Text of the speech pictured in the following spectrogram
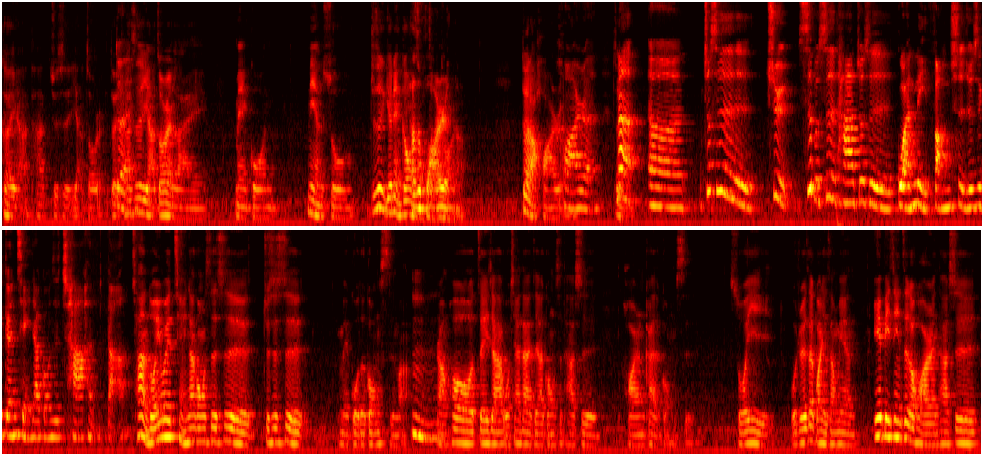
可以啊，他就是亚洲人，对，对。他是亚洲人来美国念书，就是有点跟我他们是华人啊，对了，华人，华人。对。那呃，就是去是不是他就是管理方式就是跟前一家公司差很大？差很多，因为前一家公司是就是是美国的公司嘛，嗯，然后这一家我现在待的这家公司它是华人开的公司，所以我觉得在管理上面，因为毕竟这个华人他是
